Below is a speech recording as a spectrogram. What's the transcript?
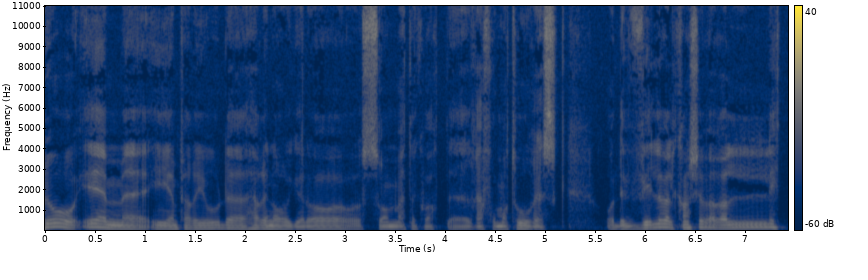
da er vi i en periode her i Norge da, som etter hvert er reformatorisk. Og det ville vel kanskje være litt Eh,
